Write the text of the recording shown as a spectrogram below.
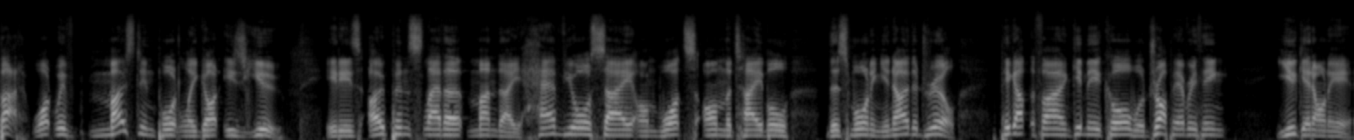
But what we've most importantly got is you. It is Open Slather Monday. Have your say on what's on the table this morning. You know the drill. Pick up the phone, give me a call, we'll drop everything. You get on air.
